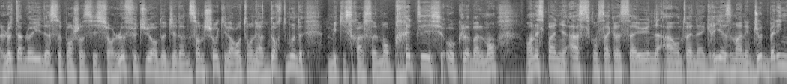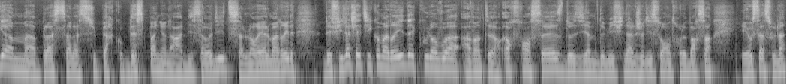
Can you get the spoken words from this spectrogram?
Le tabloïd se penche aussi sur le futur de Jadon Sancho qui va retourner à Dortmund, mais qui sera seulement prêté au club allemand. En Espagne, As consacre sa une à Antoine Griezmann et Jude Bellingham. Place à la Super Coupe d'Espagne en Arabie Saoudite. Le Real Madrid défile l'Atlético Madrid. Coup d'envoi à 20h heure française. Deuxième demi-finale jeudi soir entre le Barça et Osasuna.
